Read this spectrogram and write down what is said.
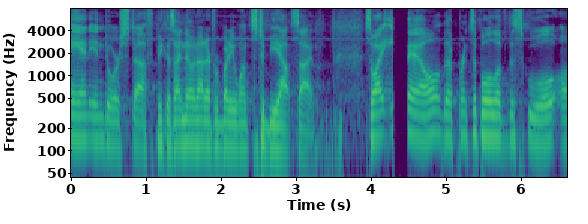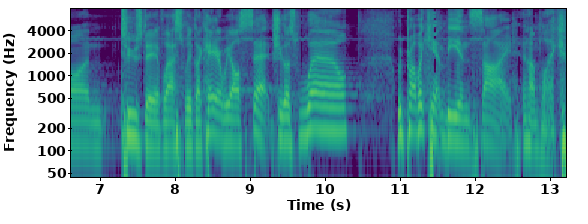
and indoor stuff because I know not everybody wants to be outside. So I email the principal of the school on Tuesday of last week, like, hey, are we all set? And she goes, well, we probably can't be inside. And I'm like,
